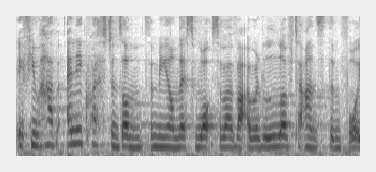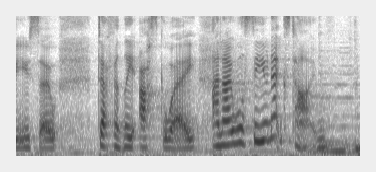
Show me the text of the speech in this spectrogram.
If you have any questions on for me on this whatsoever, I would love to answer them for you. So definitely ask away. And I will see you next time.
